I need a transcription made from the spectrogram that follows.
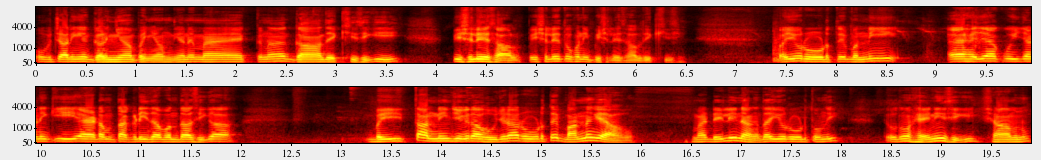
ਉਹ ਵਿਚਾਰੀਆਂ ਗਲੀਆਂ ਪਈਆਂ ਹੁੰਦੀਆਂ ਨੇ। ਮੈਂ ਇੱਕ ਨਾ ਗਾਂ ਦੇਖੀ ਸੀਗੀ ਪਿਛਲੇ ਸਾਲ। ਪਿਛਲੇ ਤੋਂ ਨਹੀਂ ਪਿਛਲੇ ਸਾਲ ਦੇਖੀ ਸੀ। ਭਾਈ ਉਹ ਰੋਡ ਤੇ ਬੰਨੀ। ਇਹੋ ਜਿਹਾ ਕੋਈ ਜਾਣੀ ਕਿ ਐਟਮ ਤਕੜੀ ਦਾ ਬੰਦਾ ਸੀਗਾ। ਬਈ ਧਾਨੀ ਜਿਗਰਾ ਹੋ ਜਿਹੜਾ ਰੋਡ ਤੇ ਬੰਨ ਗਿਆ ਉਹ। ਮੈਂ ਡੇਲੀ ਲੰਘਦਾ ਹੀ ਉਹ ਰੋਡ ਤੋਂ ਦੀ। ਤੇ ਉਦੋਂ ਹੈ ਨਹੀਂ ਸੀਗੀ ਸ਼ਾਮ ਨੂੰ।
